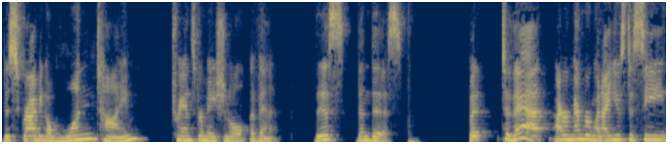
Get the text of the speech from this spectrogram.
describing a one time transformational event. This, then this. But to that, I remember when I used to see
